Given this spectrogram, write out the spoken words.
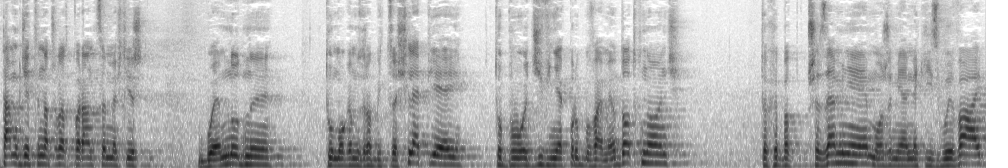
Tam, gdzie ty na przykład po randce myślisz, byłem nudny, tu mogłem zrobić coś lepiej, tu było dziwnie, jak próbowałem ją dotknąć, to chyba przeze mnie, może miałem jakiś zły vibe.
